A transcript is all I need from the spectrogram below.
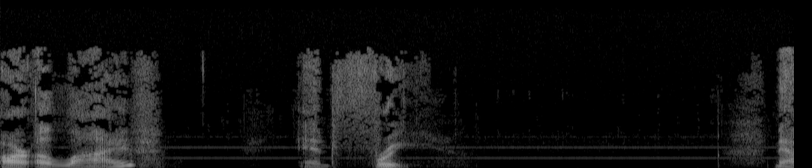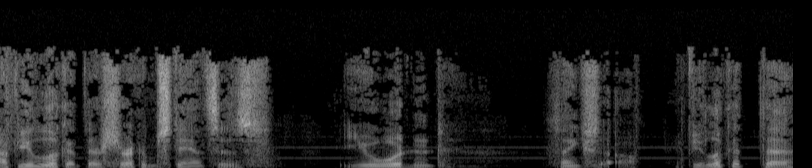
are alive and free. Now, if you look at their circumstances, you wouldn't think so. If you look at the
